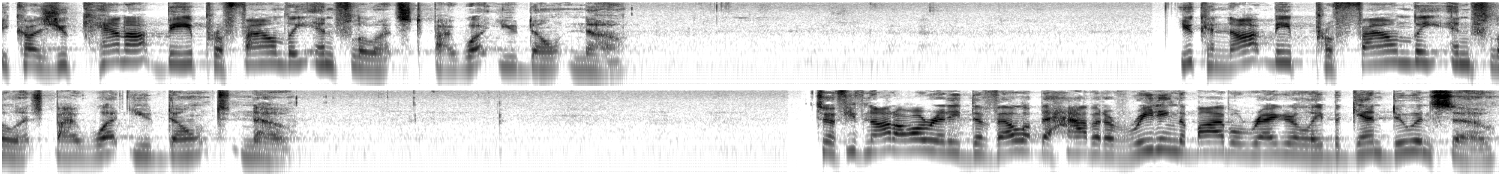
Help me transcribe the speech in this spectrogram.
because you cannot be profoundly influenced by what you don't know. You cannot be profoundly influenced by what you don't know. So, if you've not already developed the habit of reading the Bible regularly, begin doing so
